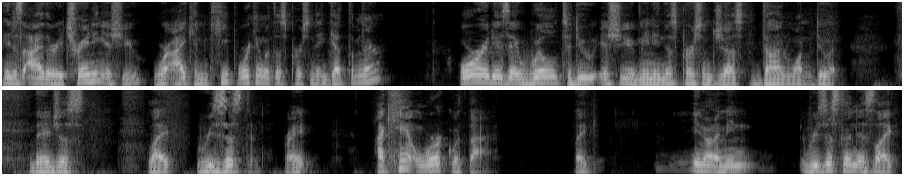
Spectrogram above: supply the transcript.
is either a training issue where I can keep working with this person and get them there, or it is a will to do issue, meaning this person just doesn't want to do it. They're just like resistant, right? I can't work with that. Like, you know what I mean? Resistant is like,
